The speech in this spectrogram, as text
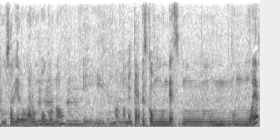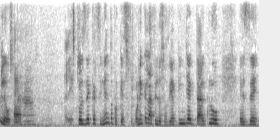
vamos a dialogar un poco, Ujú, ¿no? ujú. Y, y no, no me trates como un, des- un, un- un mueble, o sea, Ajá. esto es de crecimiento, porque se supone que la filosofía que inyecta al club es de,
